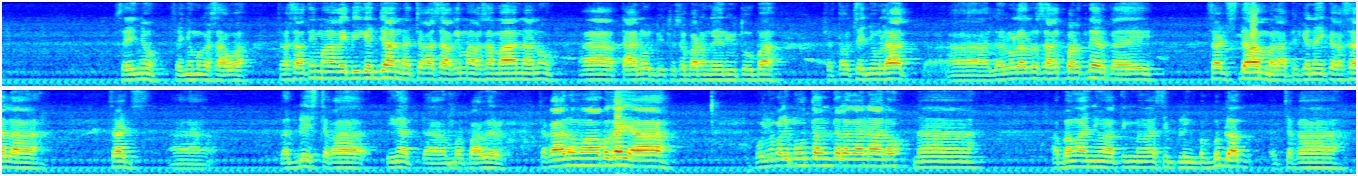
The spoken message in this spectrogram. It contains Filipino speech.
sa inyo, sa inyong mag-asawa. Saka sa ating mga kaibigan dyan at saka sa aking mga kasamahan ano, ah, tanod dito sa Barangay Ryutuba. Shout out sa inyong lahat. Ah, lalo-lalo sa aking partner kay Sarge Dam, malapit ka na ikakasal. Ah, Sarge, ah, God bless, tsaka ingat, ah, more power. Tsaka ano mga bagay, ah, huwag niyo kalimutan talaga na ano, na abangan yung ating mga simpleng pagbablog at saka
